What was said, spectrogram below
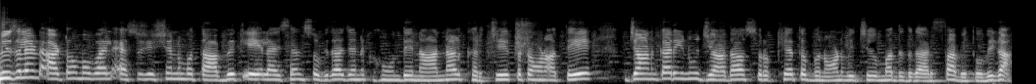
ਨਿਊਜ਼ੀਲੈਂਡ ਆਟੋਮੋਬਾਈਲ ਐਸੋਸੀਏਸ਼ਨ ਮੁਤਾਬਕ ਇਹ ਲਾਇਸੈਂਸ ਸੁਵਿਧਾਜਨਕ ਹੋਣ ਦੇ ਨਾਲ-ਨਾਲ ਖਰਚੇ ਘਟਾਉਣ ਅਤੇ ਜਾਣਕਾਰੀ ਨੂੰ ਜ਼ਿਆਦਾ ਸੁਰੱਖਿਅਤ ਬਣਾਉਣ ਵਿੱਚ ਮਦਦਗਾਰ ਸਾਬਿਤ ਹੋਵੇਗਾ।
